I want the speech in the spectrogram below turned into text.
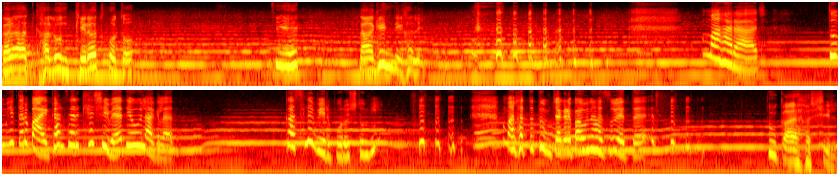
गळ्यात घालून फिरत होतो. ती एक नागिण निघाली. महाराज तुम्ही तर बायकांसारख्या शिव्या देऊ लागलात. कसले वीर पुरुष तुम्ही? मला तर तुमच्याकडे पाहून हसू येतंय. तू काय हसशील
